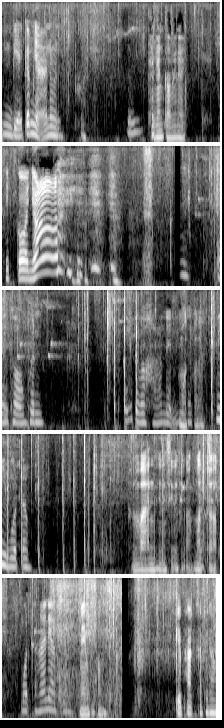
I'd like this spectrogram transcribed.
มันเบียดกับหยานอนอื้อแค่ยังกอไม่ได้เฮ็ดก่อนย้อยไก่ทองเพิ่นโอ้แต่ว่าขาเน่นหมดปะเนี่ยมีหมดนเพิ่นหวานคือจังซี่เลยพี่น้องหมดเจาะำหมดก็หาแนวกินแมนครับผม เก็บผักครับพี่น้อง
